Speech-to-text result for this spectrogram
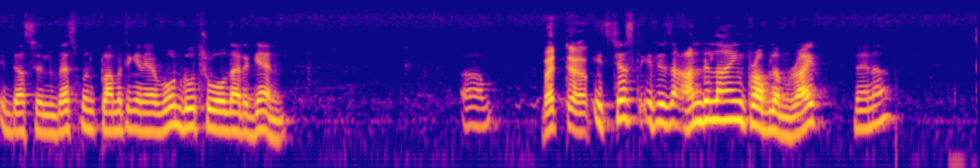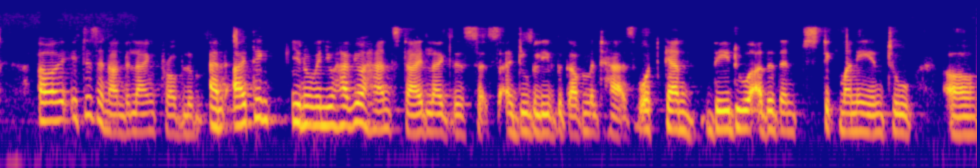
industrial investment plummeting, and I won't go through all that again. Um, but uh, it's just, it is an underlying problem, right, Naina? Uh, it is an underlying problem. And I think, you know, when you have your hands tied like this, as I do believe the government has, what can they do other than stick money into uh,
